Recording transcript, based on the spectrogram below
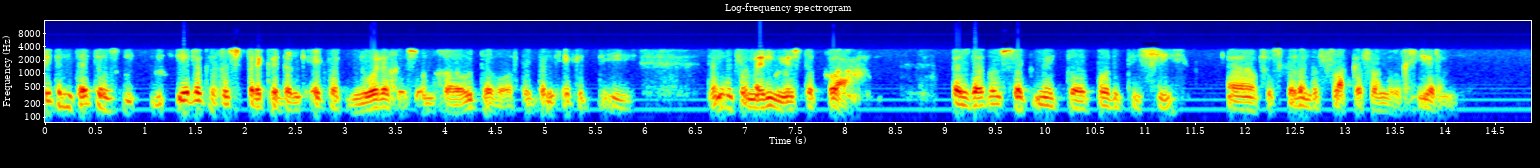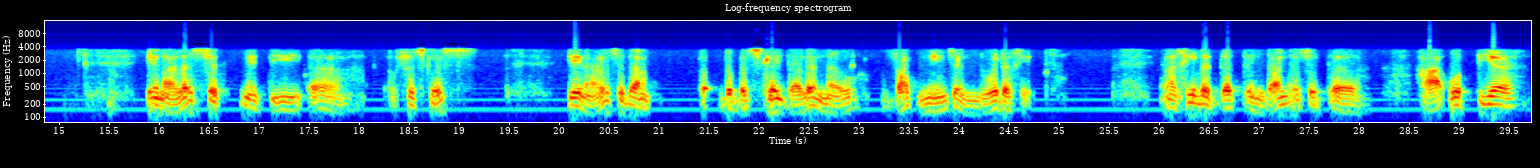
Ek dink dit is eerlike gesprekke dink ek wat nodig is om gehou te word. Ek dink ek het die ding vir my die meeste klaar is dat ons sit met uh, politici uh verskillende vlakke van regering. En hulle sit met die uh fiskus en hulle sit dan besluit hulle nou wat mense nodig het. En dan sien dit en dan is dit 'n uh, HOP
